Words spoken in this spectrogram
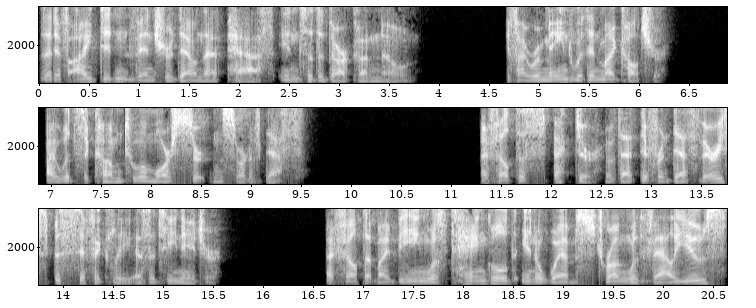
that if I didn't venture down that path into the dark unknown, if I remained within my culture, I would succumb to a more certain sort of death. I felt the specter of that different death very specifically as a teenager. I felt that my being was tangled in a web strung with values,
